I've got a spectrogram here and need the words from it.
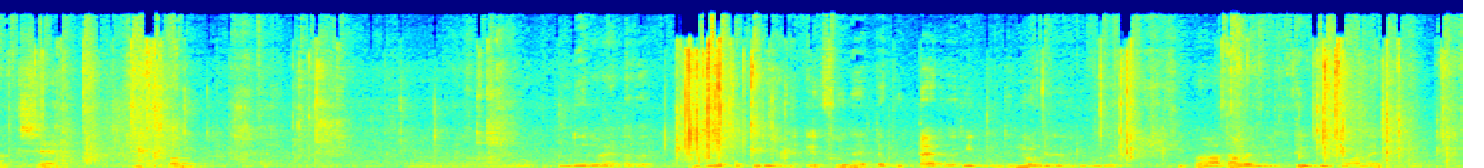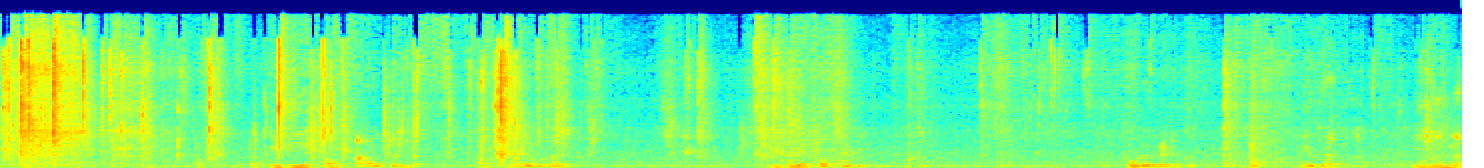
പക്ഷേ ഇപ്പം നമുക്ക് കൂടുതൽ വേണ്ടത് ഇടിയപ്പപ്പൊടിയാണ്. ഇപ്പം നേരത്തെ പുട്ടായിരുന്നു. തിന്നുകൊണ്ടിരുന്നത് കൂടുതൽ. ഇപ്പോൾ അതവൻ നിർത്തിയിട്ടിപ്പോണ് ഇടിയപ്പം ആയിട്ടുണ്ട്. അത് നമ്മൾ കൂടുതൽ എടുക്കും ഇത് ഉഴുന്ന്.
